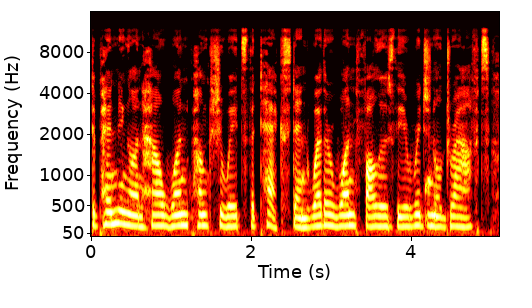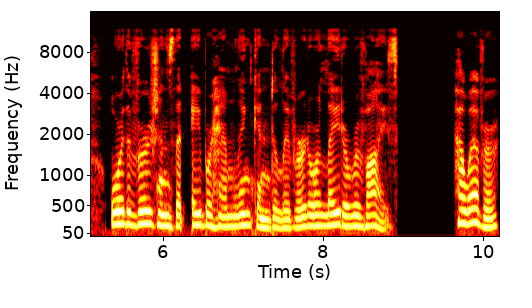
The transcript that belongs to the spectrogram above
depending on how one punctuates the text and whether one follows the original drafts or the versions that Abraham Lincoln delivered or later revised. However,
